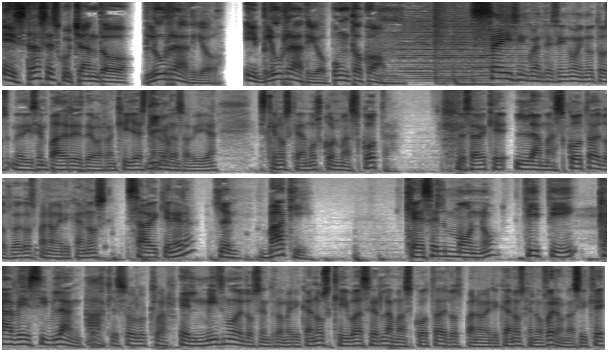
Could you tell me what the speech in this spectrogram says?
Estás escuchando Blue Radio y bluradio.com. 6.55 minutos, me dicen padres de Barranquilla, esta no la sabía, es que nos quedamos con mascota. ¿Usted sabe que la mascota de los Juegos Panamericanos, ¿sabe quién era? ¿Quién? Baki, que es el mono Titi Cabeciblanco. Ah, que solo, claro. El mismo de los centroamericanos que iba a ser la mascota de los panamericanos que no fueron. Así que,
